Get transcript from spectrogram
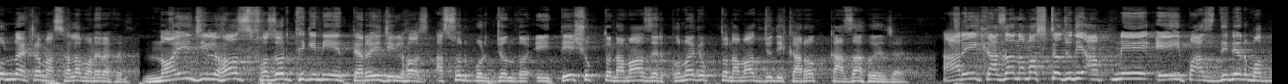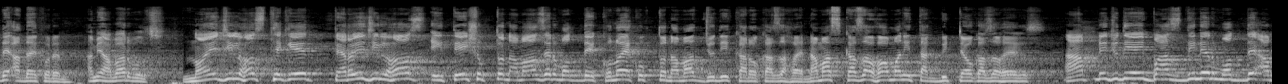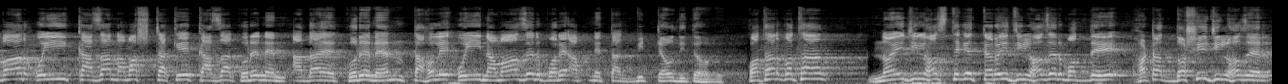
গুরুত্বপূর্ণ একটা মাসালা মনে রাখেন। নয় জিলহজ ফজর থেকে নিয়ে তেরোই জিলহজ আসর পর্যন্ত এই তেষুক্ত নামাজের কোন এক উক্ত নামাজ যদি কারও কাজা হয়ে যায়। আর এই কাজা নামাজটা যদি আপনি এই পাঁচ দিনের মধ্যে আদায় করেন, আমি আবার বলছি, নয় জিলহজ থেকে তেরোই জিলহজ এই তেইশুক্ত নামাজের মধ্যে কোনো এক উক্ত নামাজ যদি কারও কাজা হয়, নামাজ কাজা হওয়া মানে তাকবিরটাও কাজা হয়ে গেছে। আপনি যদি এই পাঁচ দিনের মধ্যে আবার ওই কাজা নামাজটাকে কাজা করে নেন, আদায় করে নেন, তাহলে ওই নামাজের পরে আপনি তাকবিরটাও দিতে হবে। কথার কথা, নয় জিলহজ থেকে তেরোই জিলহজের মধ্যে হঠাৎ দশই জিলহজের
